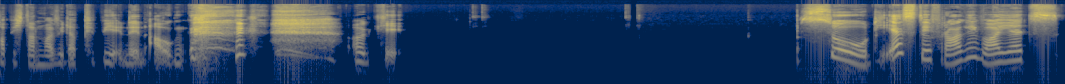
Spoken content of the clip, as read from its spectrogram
habe ich dann mal wieder Pipi in den Augen. Okay. So, die erste Frage war jetzt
